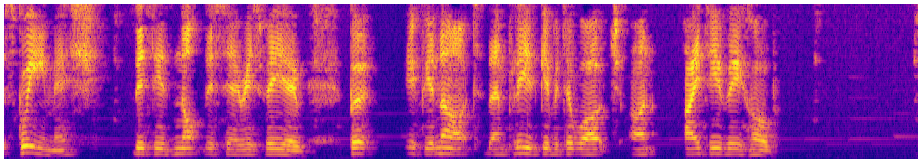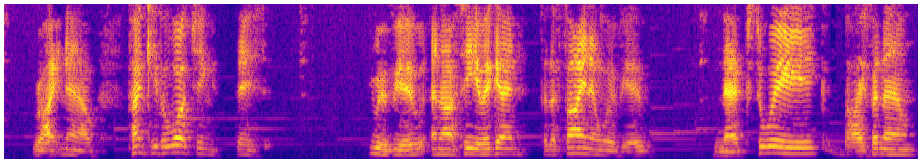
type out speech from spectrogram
squeamish, this is not the series for you. But if you're not, then please give it a watch on ITV Hub right now. Thank you for watching this review and I'll see you again for the final review next week. Bye for now.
